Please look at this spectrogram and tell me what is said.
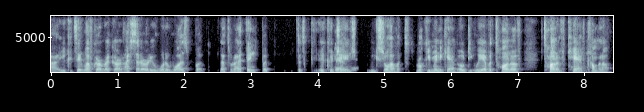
uh, you could say left guard, right guard. I said already what it was, but that's what I think. But it could Yeah. change. We still have a t- rookie mini camp. OT, we have a ton of ton of camp coming up.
